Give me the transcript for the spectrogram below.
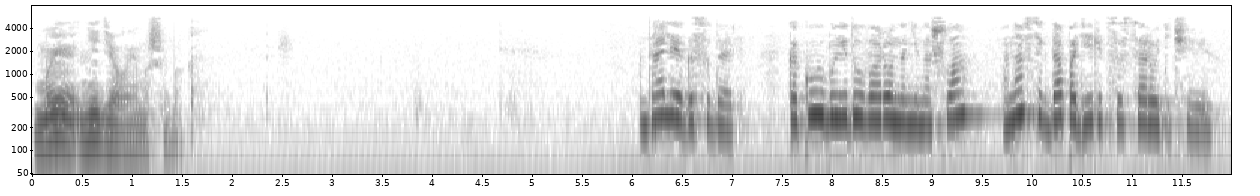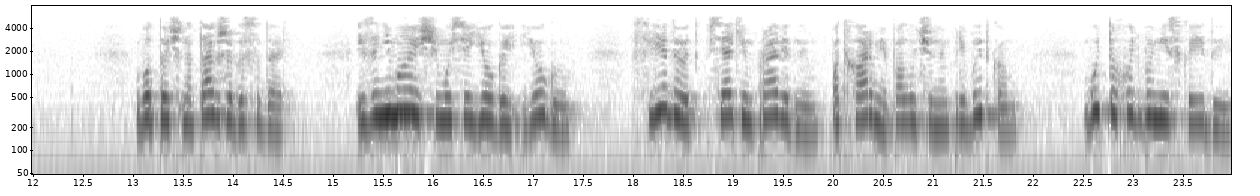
Мы не делаем ошибок. Далее, государь, какую бы еду ворона ни нашла, она всегда поделится с сородичами – вот точно так же, государь, и занимающемуся йогой йогу следует всяким праведным под харме полученным прибытком, будь то хоть бы миска еды,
